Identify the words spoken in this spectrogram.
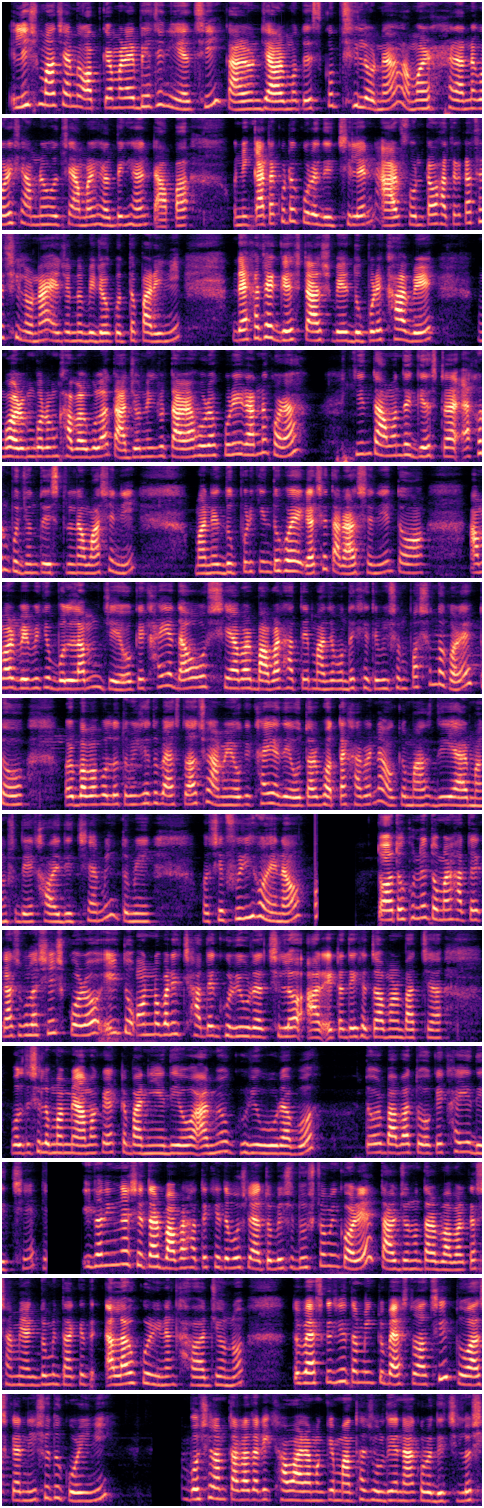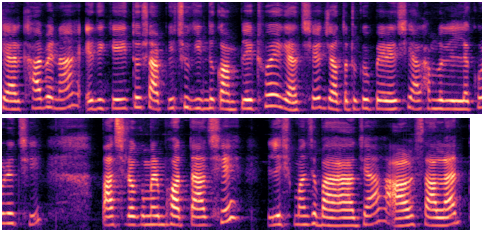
ইলিশ মাছ আমি অফ ক্যামেরায় ভেজে নিয়েছি, কারণ যাওয়ার মতো স্কোপ ছিল না। আমার রান্নাঘরের সামনে হচ্ছে আমার হেল্পিং হ্যান্ড আপা উনি কাটাকুটা করে দিচ্ছিলেন, আর ফোনটাও হাতের কাছে ছিল না এই জন্য ভিডিও করতে পারিনি। দেখা যায় গেস্ট আসবে, দুপুরে খাবে, গরম গরম খাবারগুলো, তার জন্য একটু তাড়াহুড়া করেই রান্না করা। কিন্তু আমাদের গেস্টরা এখন পর্যন্ত স্টিল নাম আসেনি। মানে দুপুর কিন্তু হয়ে গেছে, তারা আসেনি। তো আমার বেবিকে বললাম যে, ওকে খাইয়ে দাও। সে আবার বাবার হাতে মাঝে মধ্যে খেতে ভীষণ পছন্দ করে। তো ওর বাবা বলল, তুমি যেহেতু ব্যস্ত আছো, আমি ওকে খাইয়ে দিই। ও তো আর ভর্তা খাবে না। ওকে মাছ দিয়ে আর মাংস দিয়ে খাওয়াই দিচ্ছি আমি। তুমি হচ্ছে ফ্রি হয়ে নাও। ততক্ষণে তোমার হাতের কাজগুলো শেষ করো। এই তো অন্য বাড়ির ছাদে ঘুরি উড়াচ্ছিল। আর এটা দেখে তো আমার বাচ্চা বলতেছিল, মাম্মি, আমাকে একটা বানিয়ে দিও। আমিও ঘুরি উড়াবো। তো ওর বাবা তো ওকে খাইয়ে দিচ্ছে। ইদানিং না সে তার বাবার হাতে খেতে বসলে এত বেশি দুষ্টমি করে, তার জন্য তার বাবার কাছে আমি একদমই তাকে অ্যালাউ করি না খাওয়ার জন্য। তো আজকে যেহেতু আমি একটু ব্যস্ত আছি, তো আজকে আর নিষেধও করিনি। বলছিলাম তাড়াতাড়ি খাওয়া আর আমাকে মাথা ঝুল দিয়ে না করে দিচ্ছিল, সে আর খাবে না। এদিকেই তো সব কিছু কিন্তু কমপ্লিট হয়ে গেছে, যতটুকু পেরেছি আলহামদুলিল্লাহ করেছি। পাঁচ রকমের ভর্তা আছে, ইলিশ মাছ ভাজা, আর সালাদ,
